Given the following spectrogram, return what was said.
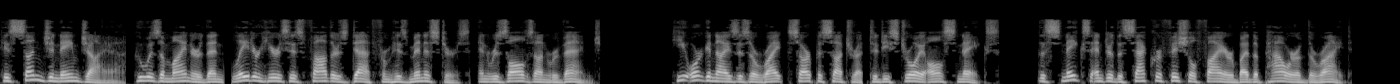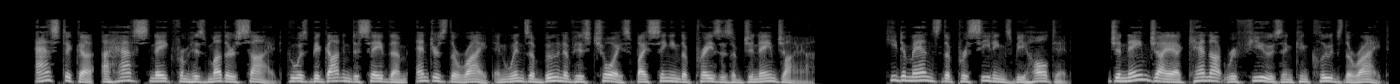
His son Janamejaya, who was a minor then, later hears his father's death from his ministers, and resolves on revenge. He organizes a rite to destroy all snakes. The snakes enter the sacrificial fire by the power of the rite. Astika, a half-snake from his mother's side who was begotten to save them, enters the rite and wins a boon of his choice by singing the praises of Janamejaya. He demands the proceedings be halted. Janamejaya cannot refuse and concludes the rite.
